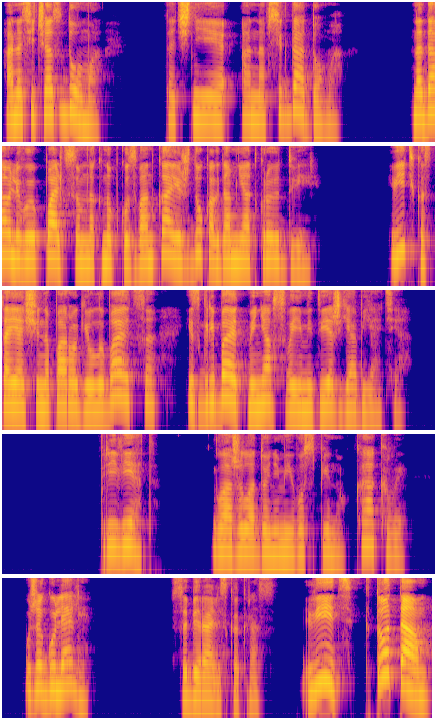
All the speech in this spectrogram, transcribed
Она сейчас дома. Точнее, она всегда дома. Надавливаю пальцем на кнопку звонка и жду, когда мне откроют дверь. Витька, стоящий на пороге, улыбается и сгребает меня в свои медвежьи объятия. «Привет!» – глажу ладонями его спину. «Как вы? Уже гуляли?» «Собирались как раз». «Вить, кто там?»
